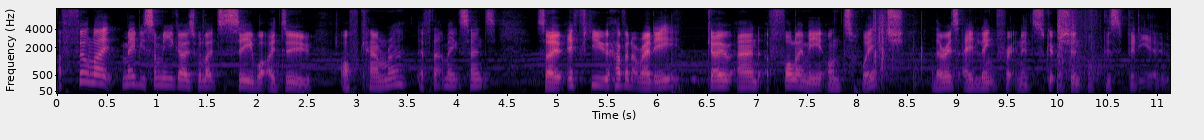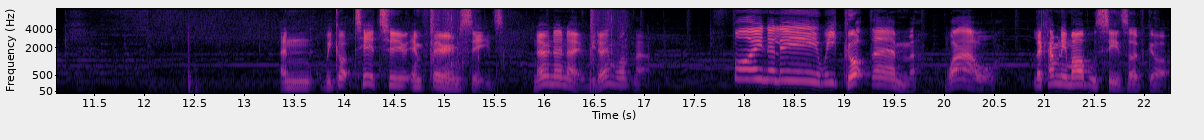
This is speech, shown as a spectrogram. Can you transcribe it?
I feel like maybe some of you guys would like to see what I do off camera, if that makes sense. So if you haven't already, go and follow me on Twitch. There is a link for it in the description of this video. And we got tier 2 Inferium seeds. No, no, no, we don't want that. Finally, we got them. Wow. Look how many marble seeds I've got.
